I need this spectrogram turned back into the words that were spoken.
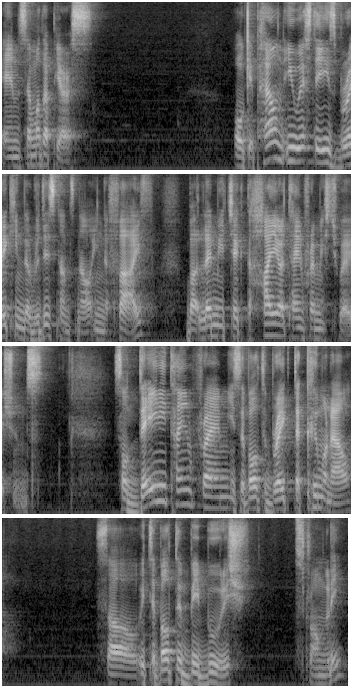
and some other pairs. Okay, pound USD is breaking the resistance now in the 5, but let me check the higher time frame situations. So daily time frame is about to break the Kumo now. So it's about to be bullish strongly.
